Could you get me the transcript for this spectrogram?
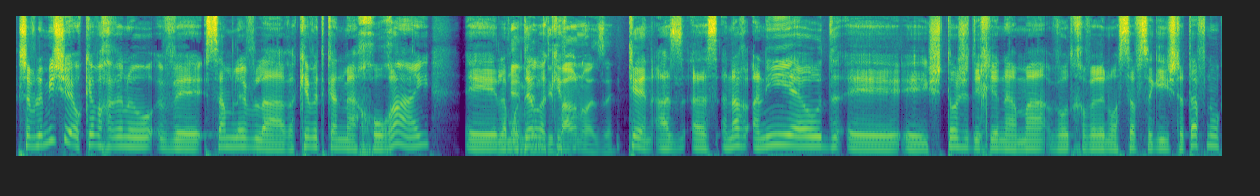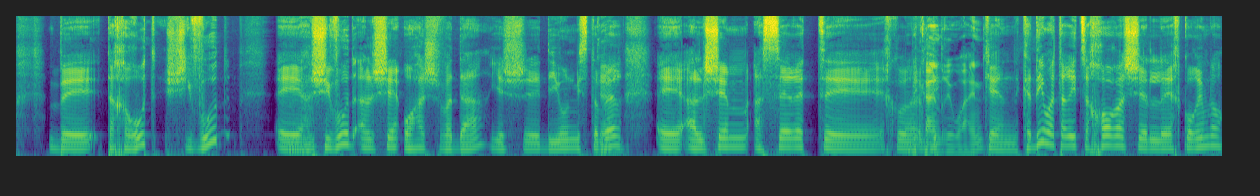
עכשיו, למי שעוקב אחרינו ושם לב לרכבת כאן מאחוריי, אה, למודל כן, גם רכב... דיברנו על זה. כן, אז, אז אנחנו, אני, אהוד, אה, אה, אשתו שתחיה נעמה ועוד חברנו אסף שגיא, השתתפנו בתחרות שיבוד. Mm-hmm. השיבוד על שם, או השוודה, יש אה, דיון מסתבר, כן. על שם הסרט, איך קוראים? לו? Be Kind Rewind. כן, קדימה תריץ אחורה של, איך קוראים לו?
